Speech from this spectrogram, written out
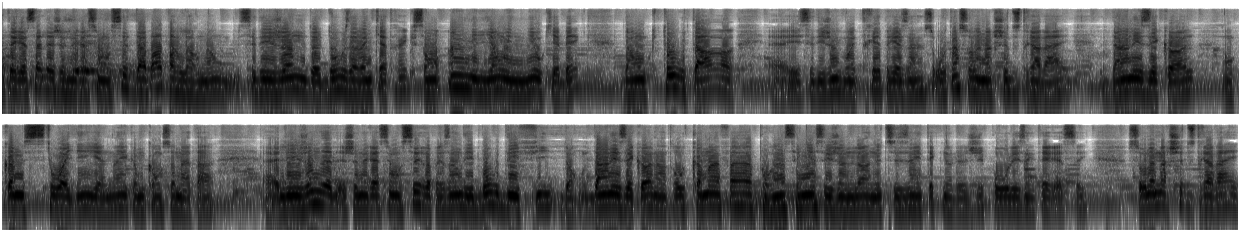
S'intéresser à la génération C d'abord par leur nombre. C'est des jeunes de 12 à 24 ans qui sont un million et demi au Québec. Donc, tôt ou tard, euh, c'est des gens qui vont être très présents, autant sur le marché du travail, dans les écoles, donc comme citoyens également et comme consommateurs. Euh, les jeunes de la génération C représentent des beaux défis donc, dans les écoles, entre autres, comment faire pour enseigner à ces jeunes-là en utilisant les technologies pour les intéresser. Sur le marché du travail,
